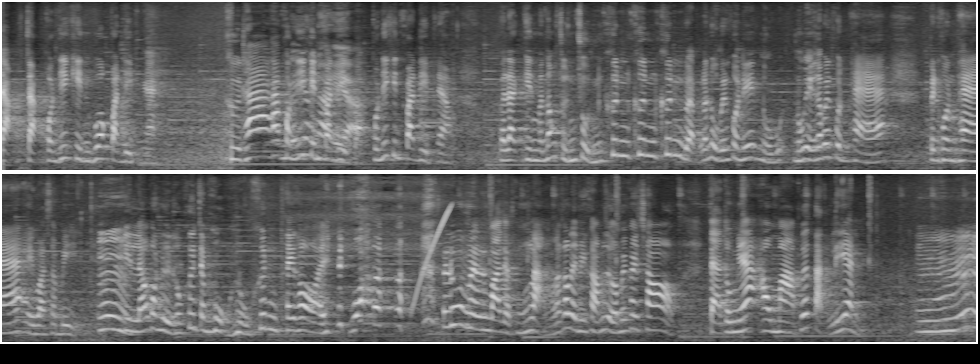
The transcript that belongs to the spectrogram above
จากจากคนที่กินพวกปลาดิบไงคือถ้าถ้าคนที่กินปลาดิบได้ยังไงอะอะคนที่กินปลาดิบเนี่ยเวลากินมันต้องฉุนๆขึ้นขึ้นขึ้นแบบแล้วหนูเป็นคนที่หนูหนูเองก็เป็นคนแพ้ เป็นคนแพ้ไอ้วาซาบิอืม กินแล้วคนอื่นเขาขึ้นจมูกหนูขึ้นไทยทอยว้าไม่รู้มันมาจากข้างหลังแล้วก็เลยมีความรู้สึกว่าไม่ค่อยชอบ แต่ตรงเนี้ยเอามาเพื่อตัดเลี่ยน อืม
